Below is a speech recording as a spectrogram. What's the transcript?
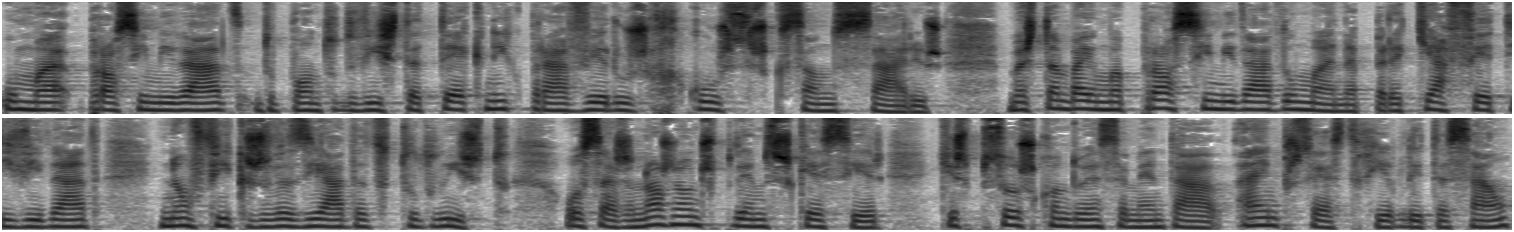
uma proximidade do ponto de vista técnico para haver os recursos que são necessários, mas também uma proximidade humana para que a afetividade não fique esvaziada de tudo isto. Ou seja, nós não nos podemos esquecer que as pessoas com doença mental em processo de reabilitação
